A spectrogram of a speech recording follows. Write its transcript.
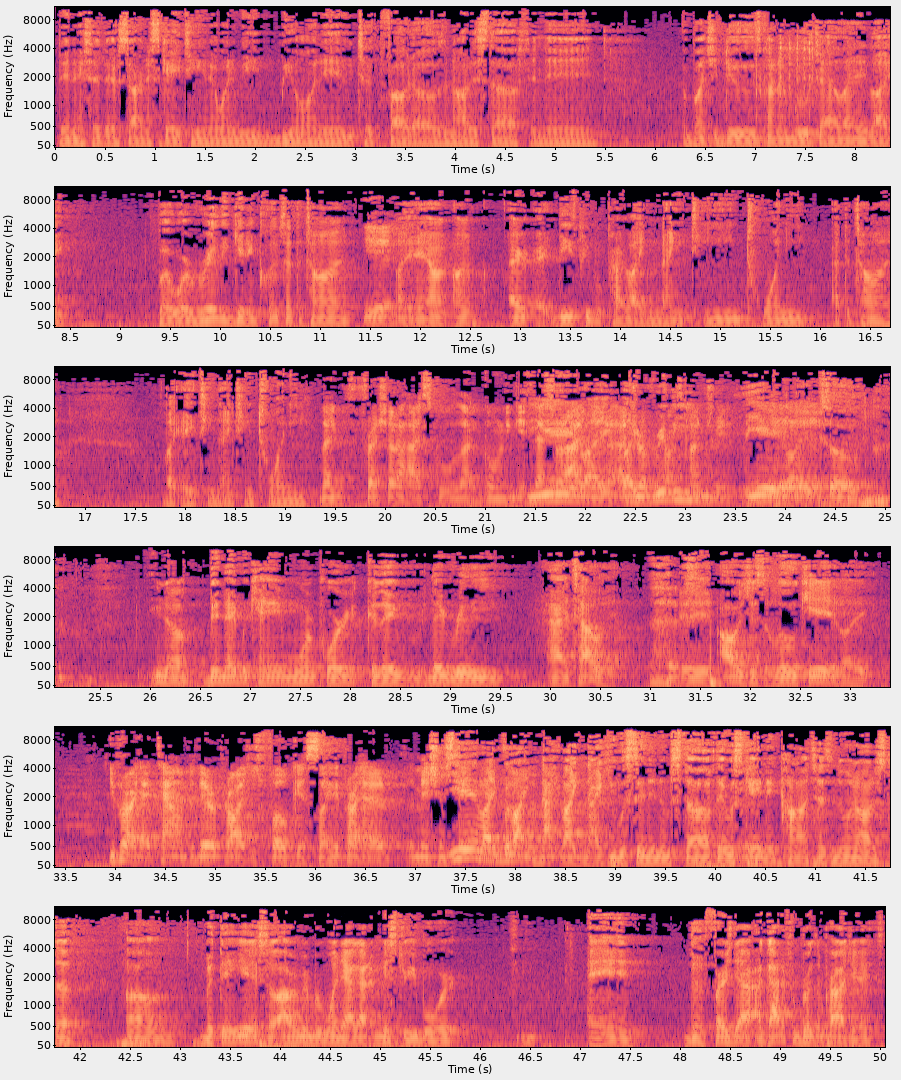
Then they said they were starting a skate team. They wanted me to be on it. We took photos and all this stuff. And then a bunch of dudes kind of moved to LA, like, but were really getting clips at the time. Yeah. Like, and I'm, I'm, I, I, these people were probably like 19, 20 at the time. Like 18, 19, 20. Like fresh out of high school, like going to get. That's yeah, I like. I like really, country. yeah, Yeah, like so. you know, then they became more important because they they really had talent. I was just a little kid, like You probably had talent, but they were probably just focused. Like they probably had a mission yeah, like but like night like Nike was sending them stuff. They were skating in contests and doing all this stuff. Um, but then yeah, so I remember one day I got a mystery board, and the first day I I got it from Brooklyn Projects.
